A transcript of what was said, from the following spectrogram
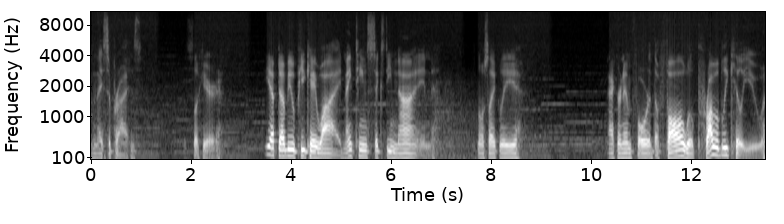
is a nice surprise. Let's look here. TFW PKY 1969. Most likely acronym for The Fall Will Probably Kill You.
